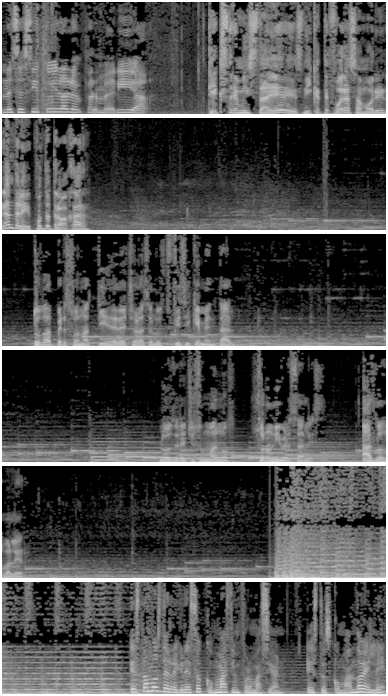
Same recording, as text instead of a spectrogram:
necesito ir a la enfermería qué extremista eres ni que te fueras a morir ándale ponte a trabajar Toda persona tiene derecho a la salud física y mental. Los derechos humanos son universales. Hazlos valer. Estamos de regreso con más información. Esto es Comando L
